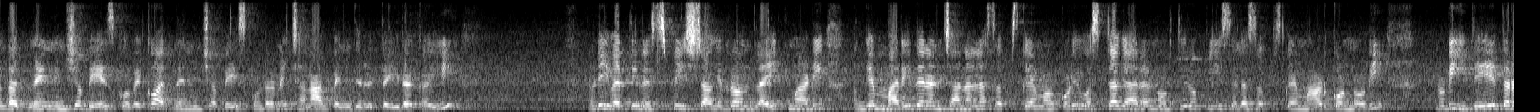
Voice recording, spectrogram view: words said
ಒಂದು ಹದಿನೈದು ನಿಮಿಷ ಬೇಯಿಸ್ಕೋಬೇಕು. ಹದಿನೈದು ನಿಮಿಷ ಬೇಯಿಸ್ಕೊಂಡ್ರೆ ಚೆನ್ನಾಗಿ ಬೆಂದಿರುತ್ತೆ ಹೀರೆಕಾಯಿ. ನೋಡಿ, ಇವತ್ತಿನ ರೆಸಿಪಿ ಇಷ್ಟ ಆಗಿದ್ರೆ ಒಂದು ಲೈಕ್ ಮಾಡಿ. ಹಂಗೆ ಮರಿದೆ ನನ್ನ ಚಾನಲ್ನ ಸಬ್ಸ್ಕ್ರೈಬ್ ಮಾಡ್ಕೊಳ್ಳಿ ಹೊಸ್ದಾಗಿ ಯಾರ್ಯಾರು ನೋಡ್ತಿರೋ ಪ್ಲೀಸ್ ಎಲ್ಲ ಸಬ್ಸ್ಕ್ರೈಬ್ ಮಾಡ್ಕೊಂಡು ನೋಡಿ. ನೋಡಿ, ಇದೇ ಥರ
